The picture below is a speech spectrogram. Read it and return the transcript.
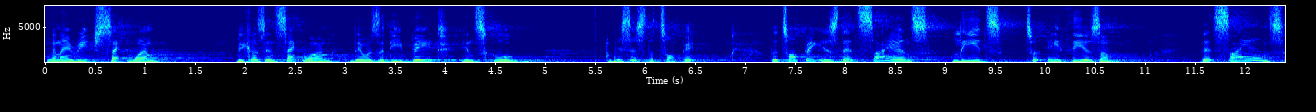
when I reached Sec 1, because in Sec 1 there was a debate in school. This is the topic. The topic is that science leads to atheism. That science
